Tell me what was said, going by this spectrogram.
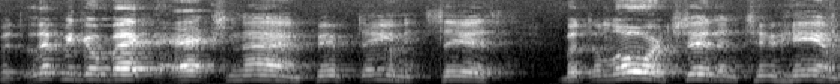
But let me go back to Acts 9, 15. It says, But the Lord said unto him,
